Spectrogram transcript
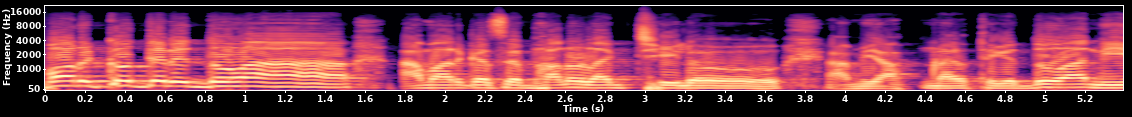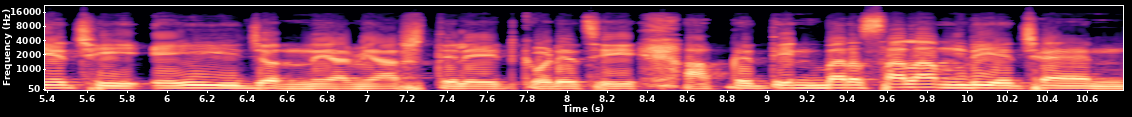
বরকতের দোয়া, আমার কাছে ভালো লাগছিল। আমি আপনার থেকে দোয়া নিয়েছি, এই জন্যে আমি আসতে লেট করেছি। আপনি তিনবার সালাম দিয়েছেন,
